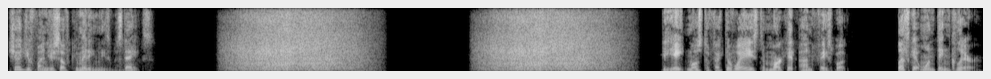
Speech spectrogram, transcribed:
should you find yourself committing these mistakes. The eight most effective ways to market on Facebook. Let's get one thing clear.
